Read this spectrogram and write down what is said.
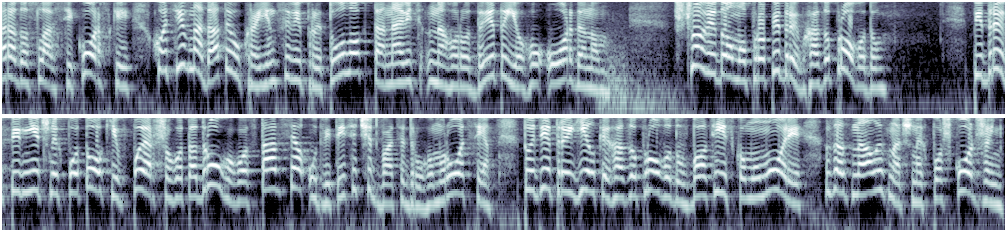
Радослав Сікорський хотів надати українцеві притулок та навіть нагородити його орденом. Що відомо про підрив газопроводу? Підрив північних потоків першого та другого стався у 2022 році. Тоді три гілки газопроводу в Балтійському морі зазнали значних пошкоджень.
